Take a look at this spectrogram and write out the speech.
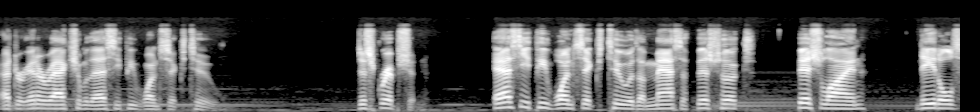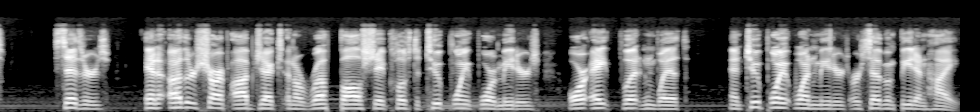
after interaction with SCP-162. Description: SCP-162 is a mass of fishhooks, fish line, needles, scissors, and other sharp objects in a rough ball shape close to 2.4 meters, or 8 foot in width, and 2.1 meters, or 7 feet in height.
